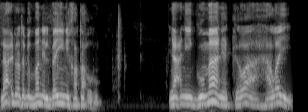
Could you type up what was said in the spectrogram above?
لا عبرة بالظن البين خطأه. يعني جمانك كوا هلي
